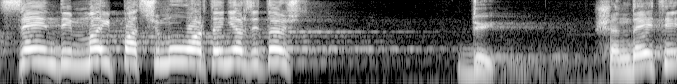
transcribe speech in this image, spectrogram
sendi më i paçmuar te njerëzit është 2. Shëndeti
